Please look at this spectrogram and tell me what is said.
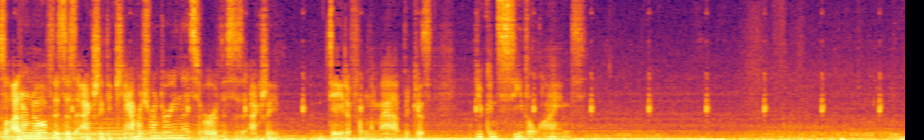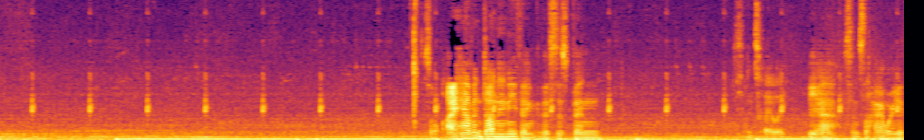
So I don't know if this is actually the cameras rendering this or if this is actually data from the map because you can see the lines. So I haven't done anything. This has been Since highway. yeah, since the highway it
